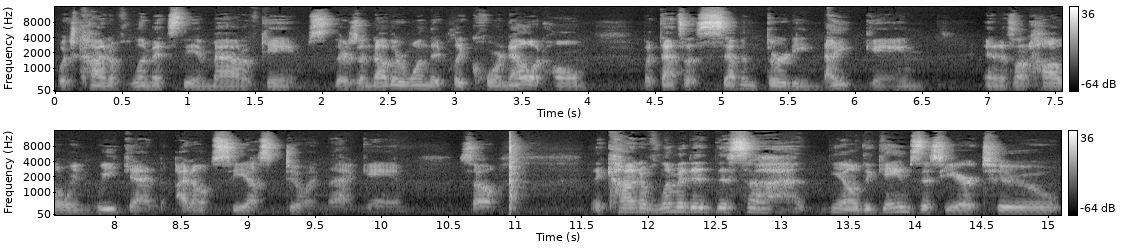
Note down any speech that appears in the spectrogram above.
which kind of limits the amount of games. There's another one they play Cornell at home, but that's a 7:30 night game, and it's on Halloween weekend. I don't see us doing that game, so they kind of limited this, uh, you know, the games this year to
